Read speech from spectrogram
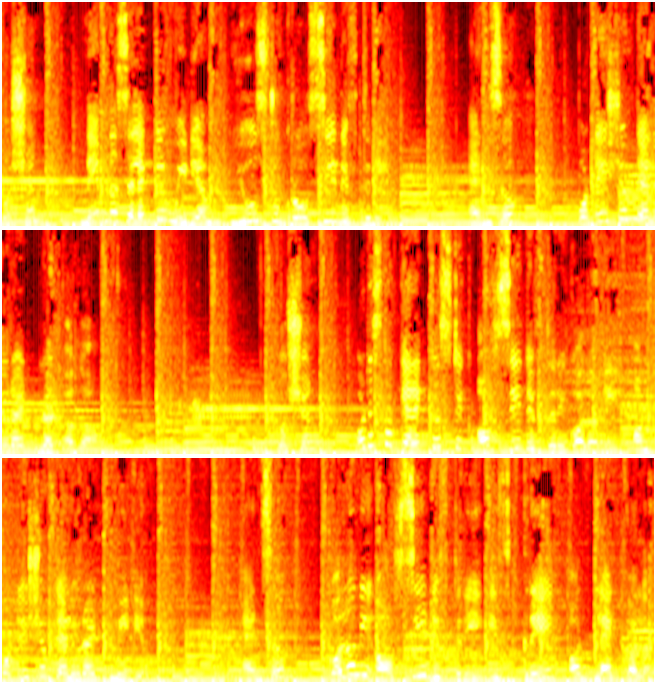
Question name the selective medium used to grow C diphtheria answer Potassium telluride blood agar. Question What is the characteristic of C. diphtheria colony on potassium telluride medium? Answer Colony of C. diphtheria is grey or black color.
